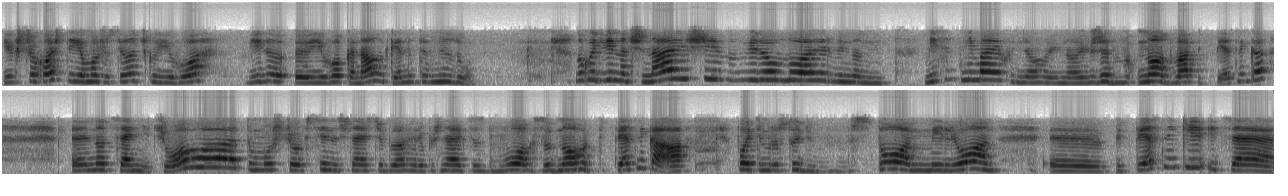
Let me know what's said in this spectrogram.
якщо хочете, я можу силочку його відео, е, його каналу кинути внизу. Ну, хоч він починаючий відеоблогер, він місяць знімає, хоч в нього ну, вже дв- ну, два підписника. Е, Ну це нічого, тому що всі починаючі блогери починаються з двох, з одного підписника, а потім ростуть в 100 мільйон е, підписників, і це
